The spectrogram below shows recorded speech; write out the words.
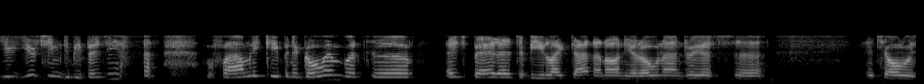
You you seem to be busy, family keeping it going, but uh, it's better to be like that than on your own, Andreas. Uh, it's always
